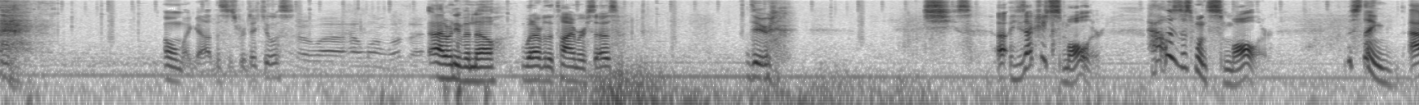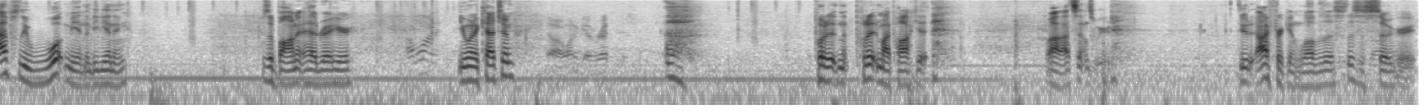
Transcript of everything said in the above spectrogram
Oh my god, this is ridiculous. So uh, how long was that? I don't even know. Whatever the timer says. Dude. Jeez. Uh, he's actually smaller. How is this one smaller? This thing absolutely whooped me in the beginning. There's a bonnet head right here. I want it. You want to catch him? No, I want to get a redfish. Put it in the, put it in my pocket. Wow, that sounds weird. Dude, I freaking love this. This is so great.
